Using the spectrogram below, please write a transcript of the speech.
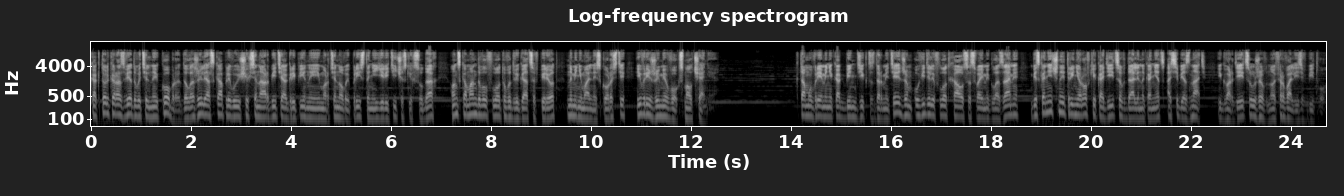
Как только разведывательные «Кобры» доложили о скапливающихся на орбите Агриппины и Мартиновой пристани еретических судах, он скомандовал флоту выдвигаться вперед на минимальной скорости и в режиме вокс-молчания. К тому времени, как Бендикт с Дармитейджем увидели флот хаоса своими глазами, бесконечные тренировки кадийцев дали, наконец, о себе знать, и гвардейцы уже вновь рвались в битву.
